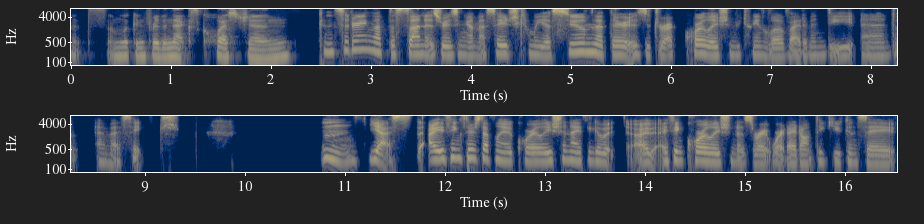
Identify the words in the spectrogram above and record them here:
let's, I'm looking for the next question. Considering that the sun is raising MSH, can we assume that there is a direct correlation between low vitamin D and MSH? Mm, yes, I think there's definitely a correlation. I think it would, I, I, think correlation is the right word. I don't think you can say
